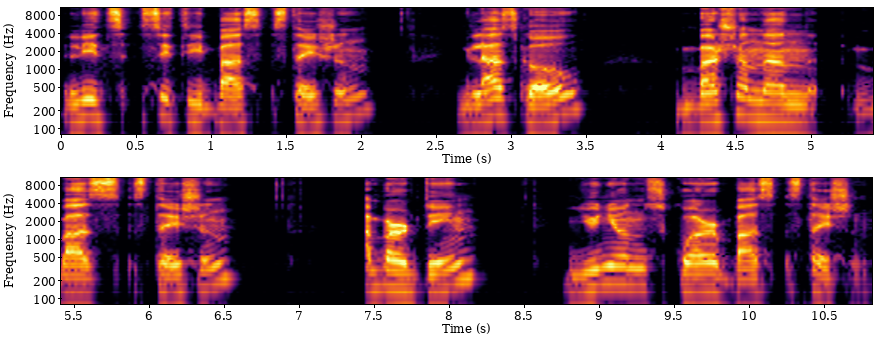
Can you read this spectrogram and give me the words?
Leeds City Bus Station, Glasgow, Bashanan Bus Station, Aberdeen, Union Square Bus Station.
